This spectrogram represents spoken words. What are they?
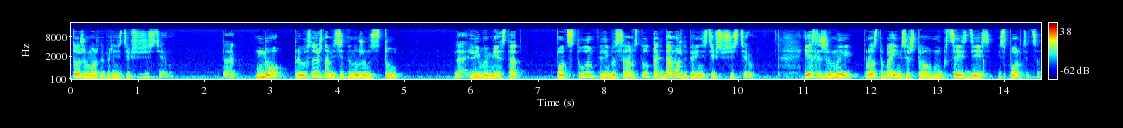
тоже можно перенести всю систему. Так? Но при условии, что нам действительно нужен стул, да, либо место под стулом, либо сам стул, тогда можно перенести всю систему. Если же мы просто боимся, что мукце здесь испортится,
